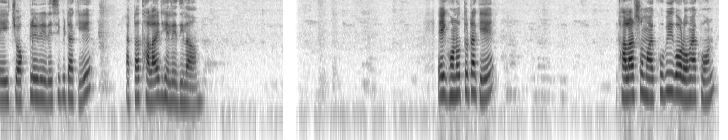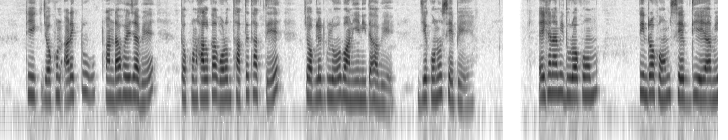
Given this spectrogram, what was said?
এই চকলেটের রেসিপিটাকে একটা থালায় ঢেলে দিলাম। এই ঘনত্বটাকে ঢালার সময় খুবই গরম এখন। ঠিক যখন আরেকটু ঠান্ডা হয়ে যাবে, তখন হালকা গরম থাকতে থাকতে চকলেটগুলো বানিয়ে নিতে হবে যে কোনো শেপে। এইখানে আমি দু রকম তিন রকম শেপ দিয়ে আমি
